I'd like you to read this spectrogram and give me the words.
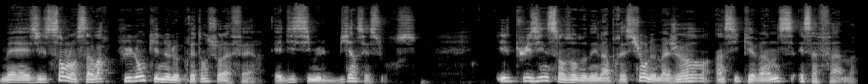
Mais il semble en savoir plus long qu'il ne le prétend sur l'affaire, et dissimule bien ses sources. Il cuisine sans en donner l'impression le Major, ainsi qu'Evans et sa femme,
